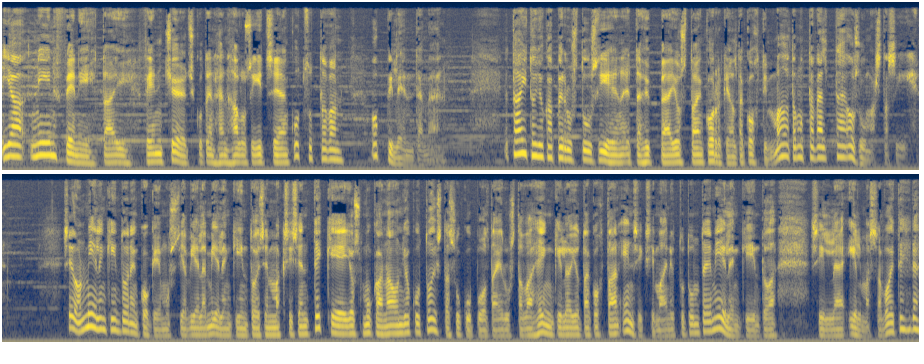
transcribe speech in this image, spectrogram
Ja niin Feni, tai Fenchurch, kuten hän halusi itseään kutsuttavan, oppi lentämään. Taito, joka perustuu siihen, että hyppää jostain korkealta kohti maata, mutta välttää osumasta siihen. Se on mielenkiintoinen kokemus ja vielä mielenkiintoisemmaksi sen tekee, jos mukana on joku toista sukupuolta edustava henkilö, jota kohtaan ensiksi mainittu tuntee mielenkiintoa, sillä ilmassa voi tehdä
